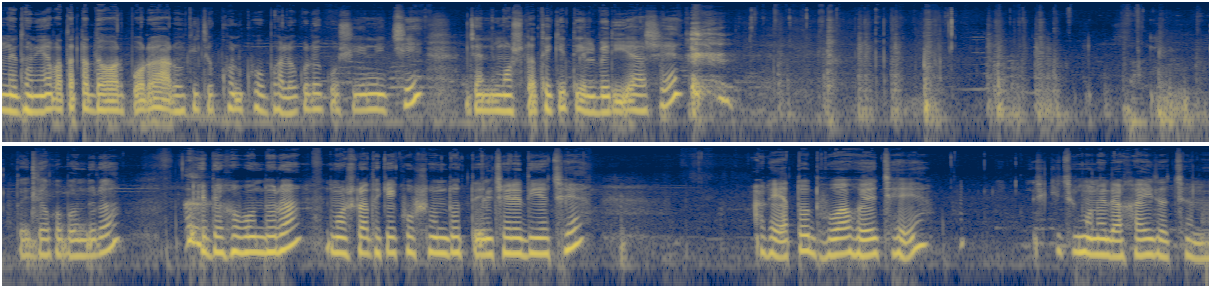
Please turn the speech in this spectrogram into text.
আমি ধনিয়া পাতাটা দেওয়ার পরে আরও কিছুক্ষণ খুব ভালো করে কষিয়ে নিচ্ছি, যেন মশলা থেকে তেল বেরিয়ে আসে। তো এই দেখো বন্ধুরা, এই দেখো বন্ধুরা, মশলা থেকে খুব সুন্দর তেল ছেড়ে দিয়েছে। আর এত ধোয়া হয়েছে, কিছু মনে দেখাই যাচ্ছে না,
